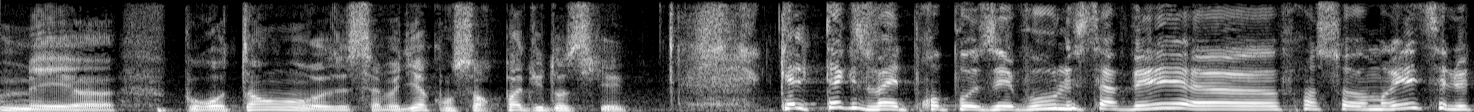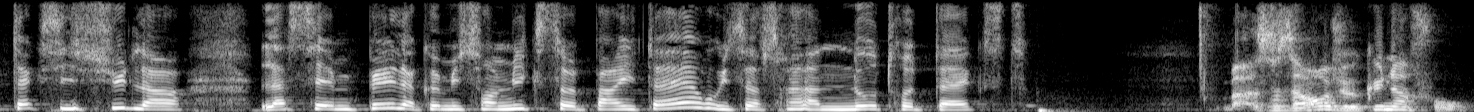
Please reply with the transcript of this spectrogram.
Mais pour autant, ça veut dire qu'on sort pas du dossier. Quel texte va être proposé? Vous le savez, euh, François Omri, c'est le texte issu de la, la CMP, la commission mixte paritaire, ou ça sera un autre texte? Bah, sincèrement, j'ai aucune info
